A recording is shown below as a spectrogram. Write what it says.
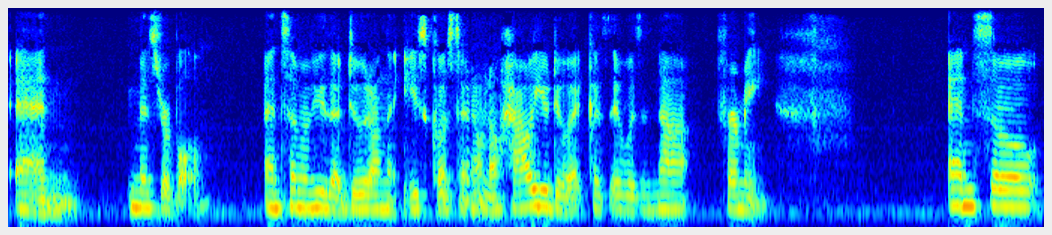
and miserable. And some of you that do it on the East Coast, I don't know how you do it because it was not for me. And so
